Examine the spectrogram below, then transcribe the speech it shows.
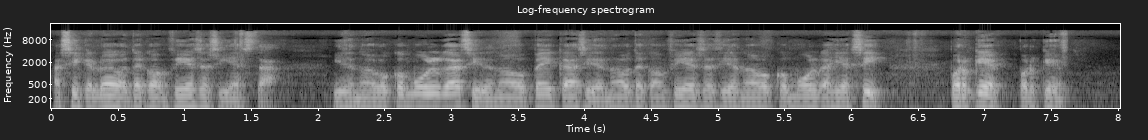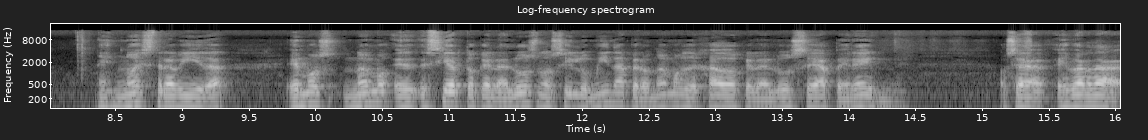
así que luego te confiesas y ya está. Y de nuevo comulgas y de nuevo pecas y de nuevo te confiesas y de nuevo comulgas y así. ¿Por qué? Porque en nuestra vida Hemos, no hemos, es cierto que la luz nos ilumina, pero no hemos dejado que la luz sea perenne. O sea, es verdad,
